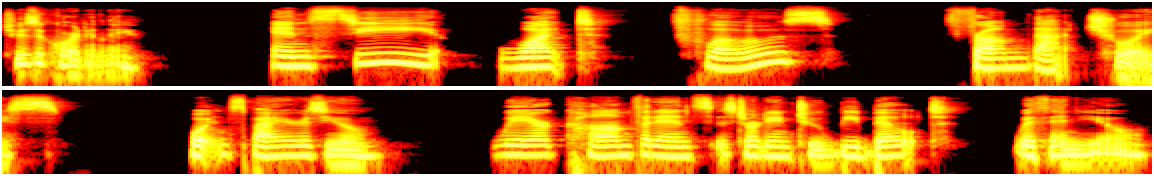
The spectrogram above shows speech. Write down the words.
Choose accordingly and see what flows from that choice what inspires you, where confidence is starting to be built within you,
